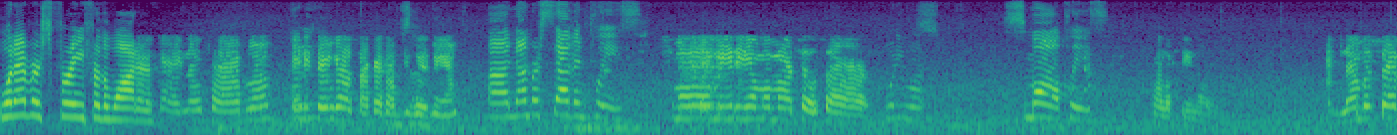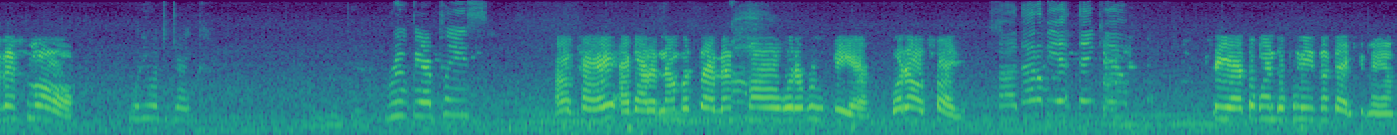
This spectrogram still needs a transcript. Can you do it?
Whatever's free for the water. Okay, no problem. Anything else I can help you with, ma'am? Uh, number seven, please. Small, medium, or macho size? What do you want? Small, please. Jalapeno. Number seven, small. What do you want to drink? Root beer, please. Okay, I got a number seven, small with a root beer. What else for you? Uh, that'll be it. Thank you. See you at the window, please, and thank you, ma'am.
